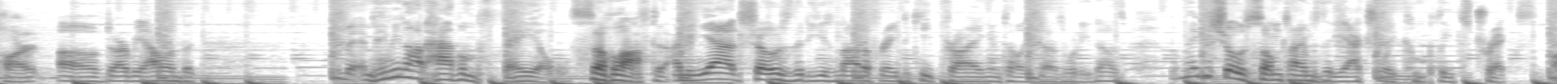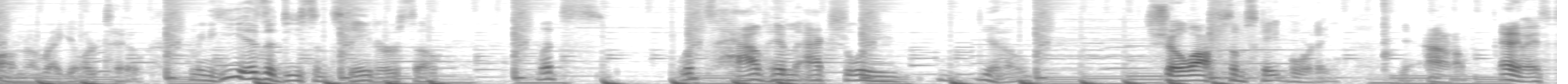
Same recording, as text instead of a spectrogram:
part of Darby Allin, but maybe not have him fail so often. I mean, yeah, it shows that he's not afraid to keep trying until he does what he does, but maybe shows sometimes that he actually completes tricks on a regular too. I mean, he is a decent skater, so let's let's have him actually, you know, show off some skateboarding yeah, I don't know. Anyways,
